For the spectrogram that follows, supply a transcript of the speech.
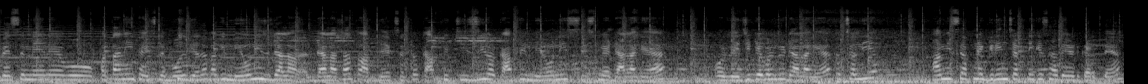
वैसे मैंने वो पता नहीं था, इसलिए बोल दिया था। बाकी मेयोनीस डाला डाला था तो आप देख सकते हो, काफ़ी चीज़ी और काफ़ी मेयोनीस इसमें डाला गया है और वेजिटेबल भी डाला गया है। तो चलिए, हम इसे अपने ग्रीन चटनी के साथ ऐड करते हैं।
